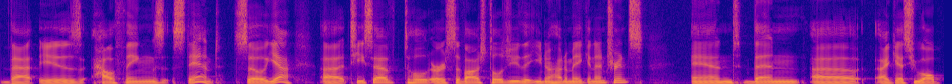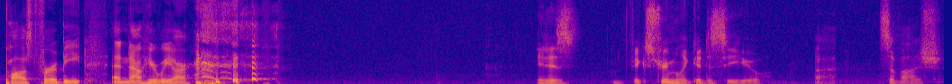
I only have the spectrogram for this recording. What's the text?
that is how things stand. So yeah, uh, Tsav told or Savage told you that you know how to make an entrance, and then uh, I guess you all paused for a beat, and now here we are. It is extremely good to see you, uh, Savage.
